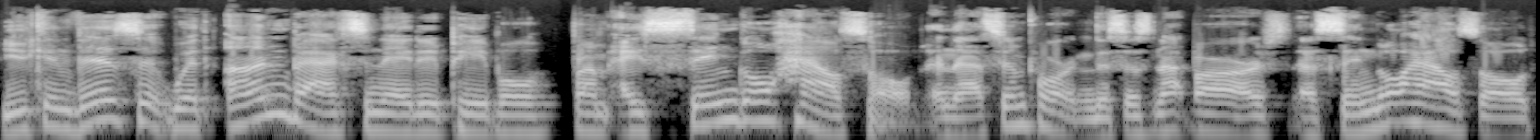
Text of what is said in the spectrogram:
You can visit with unvaccinated people from a single household, and that's important. This is not bars, a single household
